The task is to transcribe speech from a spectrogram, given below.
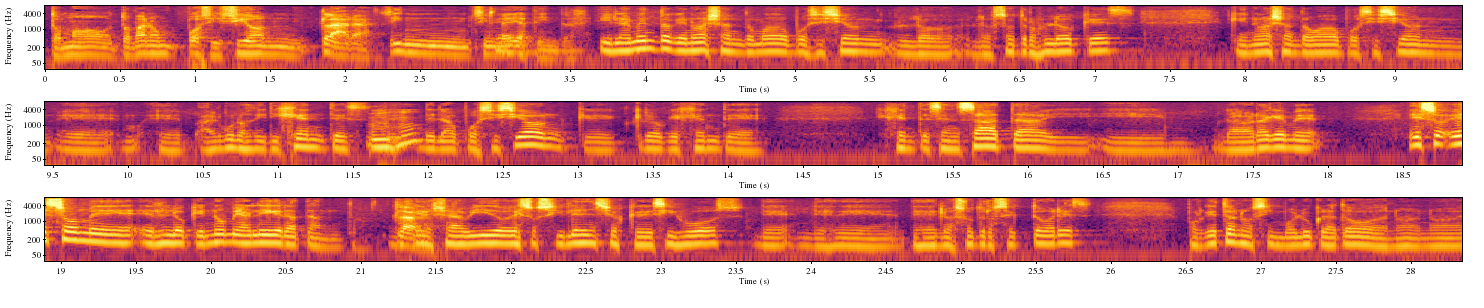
tomó, tomaron posición clara, sin, sin medias tintas. Y lamento que no hayan tomado posición los otros bloques que no hayan tomado posición eh, eh, algunos dirigentes de, la oposición, que creo que gente, gente sensata y, la verdad que me eso, eso me, es lo que no me alegra tanto. Claro. Que haya habido esos silencios que decís vos de- desde, desde los otros sectores, porque esto nos involucra a todos, no, no,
